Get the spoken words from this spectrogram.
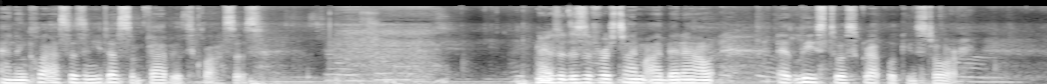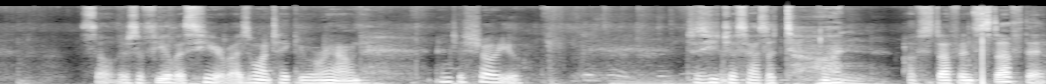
and in classes. And he does some fabulous classes. I said, this is the first time I've been out, at least to a scrapbooking store. So there's a few of us here, but I just want to take you around and just show you. Just He just has a ton of stuff and stuff that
